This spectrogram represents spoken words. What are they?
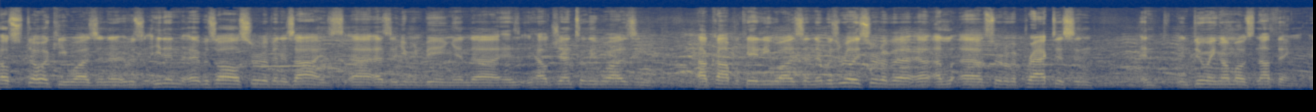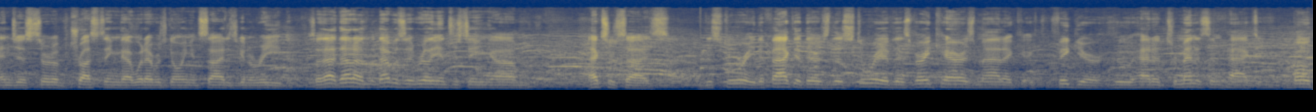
how stoic he was, and it was he didn't. It was all sort of in his eyes uh, as a human being, and uh, his, how gentle he was, and how complicated he was, and it was really sort of a, a, a sort of a practice in, in in doing almost nothing, and just sort of trusting that whatever's going inside is going to read. So that that uh, that was a really interesting um, exercise. The story, the fact that there's this story of this very charismatic figure who had a tremendous impact both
